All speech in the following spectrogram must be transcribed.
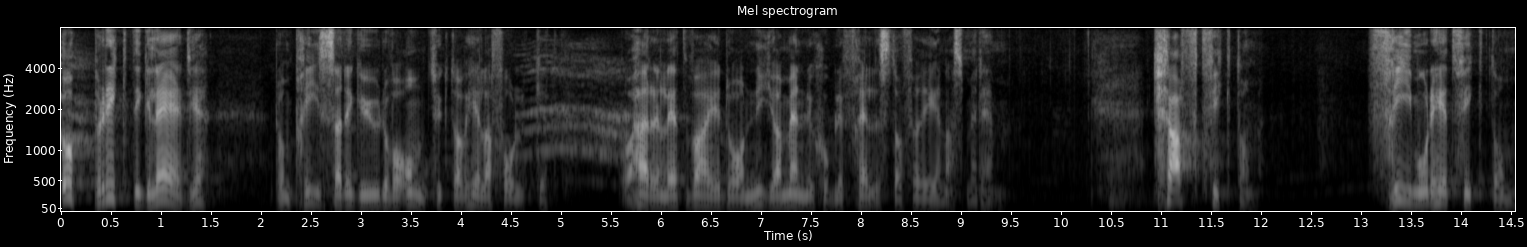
uppriktig glädje. De prisade Gud och var omtyckta av hela folket och Herren lät varje dag nya människor bli frälsta och förenas med dem. Kraft fick de. Frimodighet fick de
